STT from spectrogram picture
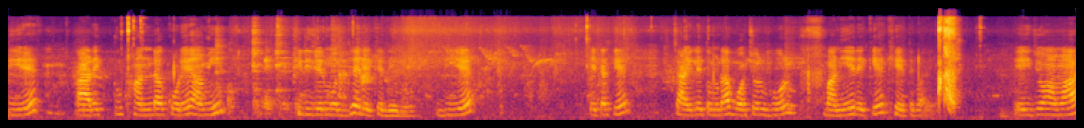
দিয়ে আর একটু ঠান্ডা করে আমি ফ্রিজের মধ্যে রেখে দেব। দিয়ে এটাকে চাইলে তোমরা বছর ভোর বানিয়ে রেখে খেতে পারে। এই যে আমার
